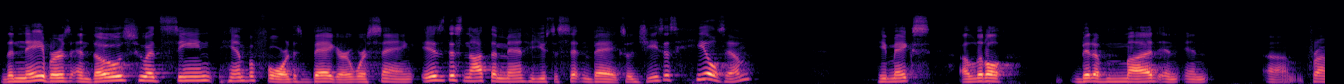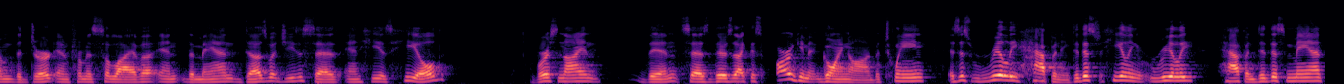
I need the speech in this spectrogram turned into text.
The neighbors and those who had seen him before, this beggar, were saying, Is this not the man who used to sit and beg? So Jesus heals him. He makes a little bit of mud in, in, um, from the dirt and from his saliva, and the man does what Jesus says, and he is healed. Verse 9 then says there's like this argument going on between is this really happening? Did this healing really happen? Did this man,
